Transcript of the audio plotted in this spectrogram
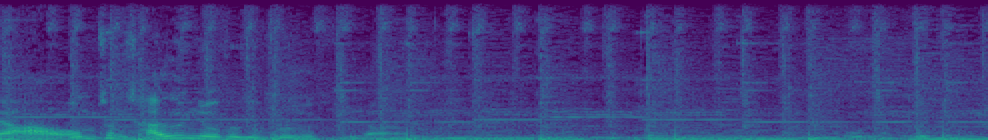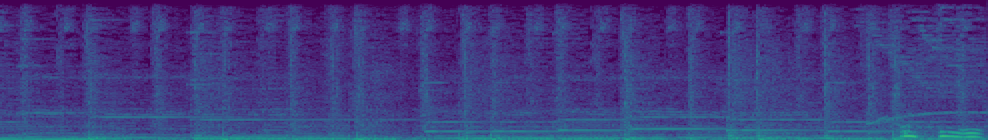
야 엄청 작은 녀석이 물어줬습니다. 아이고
